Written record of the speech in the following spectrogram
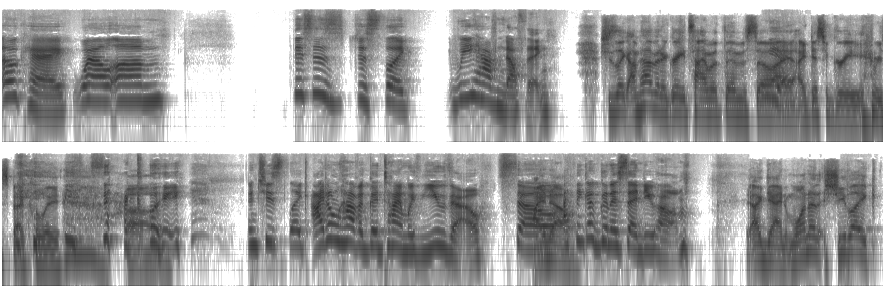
okay, well, um, this is just like, we have nothing. She's like, I'm having a great time with them, so Yeah. I, I disagree respectfully. Exactly. and she's like, I don't have a good time with you though. So I know. I think I'm going to send you home. again one of the, she like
